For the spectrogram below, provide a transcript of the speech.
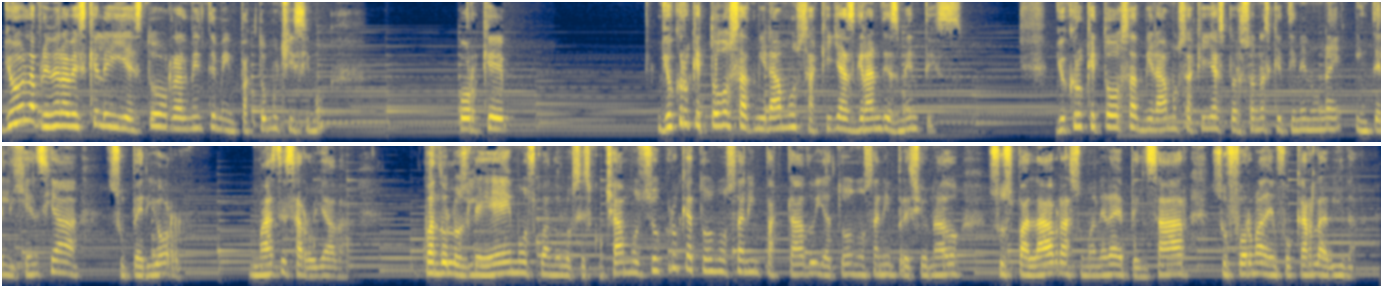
Yo la primera vez que leí esto realmente me impactó muchísimo porque yo creo que todos admiramos aquellas grandes mentes. Yo creo que todos admiramos aquellas personas que tienen una inteligencia superior, más desarrollada cuando los leemos, cuando los escuchamos, yo creo que a todos nos han impactado y a todos nos han impresionado sus palabras, su manera de pensar, su forma de enfocar la vida.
